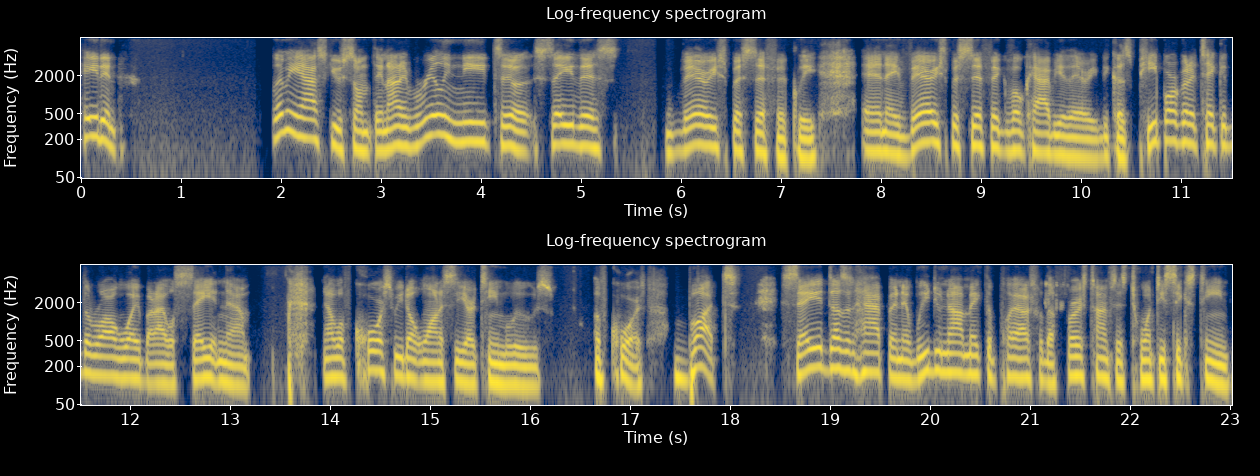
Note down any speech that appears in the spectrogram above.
Hayden, let me ask you something. I really need to say this very specifically in a very specific vocabulary because people are going to take it the wrong way, but I will say it now. Now, of course, we don't want to see our team lose. Of course. But say it doesn't happen and we do not make the playoffs for the first time since 2016.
